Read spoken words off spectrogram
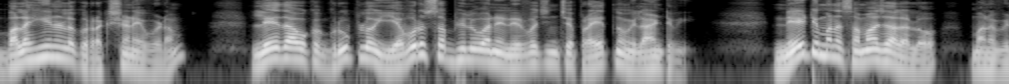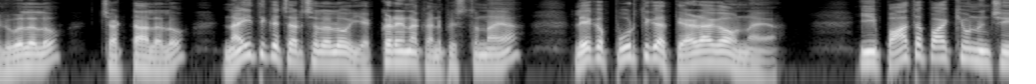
బలహీనులకు రక్షణ ఇవ్వడం లేదా ఒక గ్రూప్లో ఎవరు సభ్యులు అని నిర్వచించే ప్రయత్నం ఇలాంటివి. నేటి మన సమాజాలలో మన విలువలలో చట్టాలలో నైతిక చర్చలలో ఎక్కడైనా కనిపిస్తున్నాయా? లేక పూర్తిగా తేడాగా ఉన్నాయా? ఈ పాత పాక్యం నుంచి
